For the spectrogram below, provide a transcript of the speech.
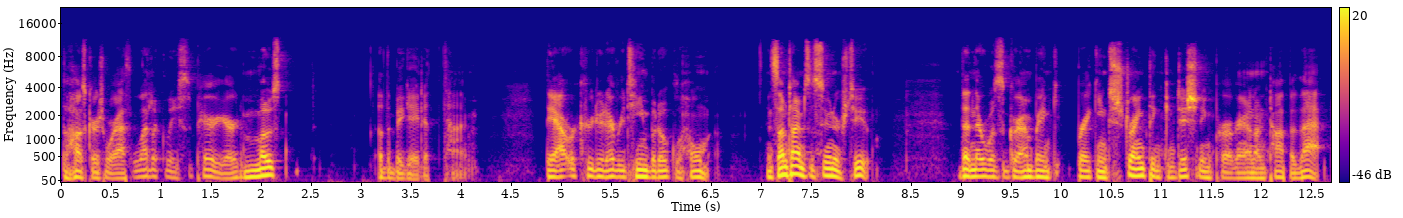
the Huskers were athletically superior to most of the Big Eight at the time. They out recruited every team but Oklahoma, and sometimes the Sooners too. Then there was a groundbreaking strength and conditioning program on top of that.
